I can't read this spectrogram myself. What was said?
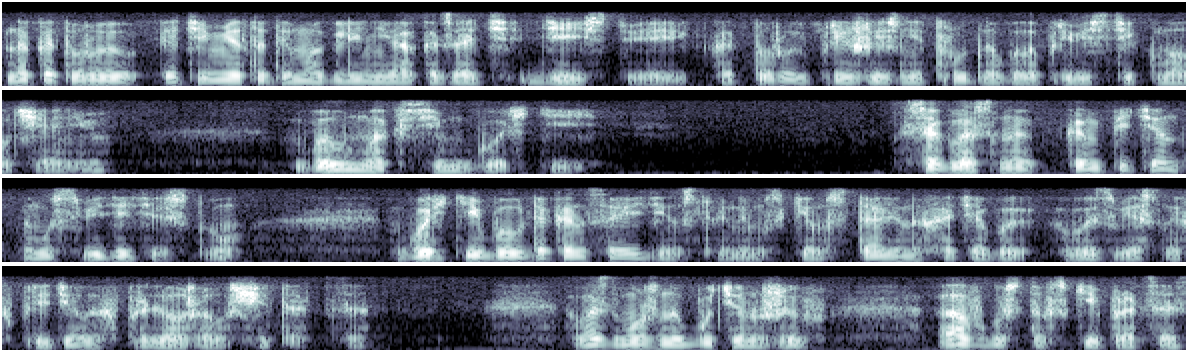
на которую эти методы могли не оказать действия, и которую при жизни трудно было привести к молчанию, был Максим Горький. Согласно компетентному свидетельству, Горький был до конца единственным, с кем Сталин хотя бы в известных пределах продолжал считаться. Возможно, будь он жив, августовский процесс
